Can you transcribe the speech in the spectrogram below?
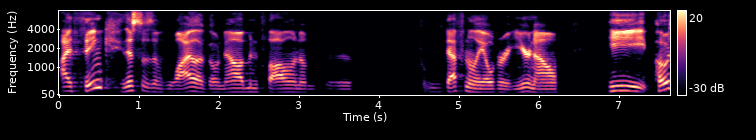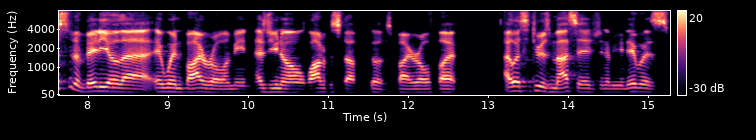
I think this is a while ago now. I've been following him for, for definitely over a year now. He posted a video that it went viral. I mean, as you know, a lot of the stuff goes viral, but I listened to his message and I mean, it was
